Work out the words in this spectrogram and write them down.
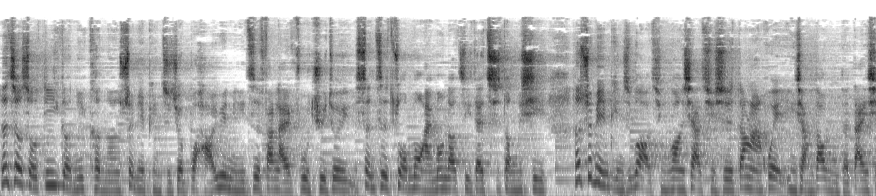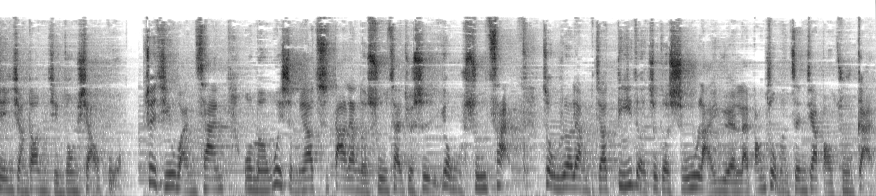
那这时候第一个你可能睡眠品质就不好，因为你一直翻来覆去，就甚至做梦还梦到自己在吃东西，那睡眠品质不好的情况下，其实当然会影响到你的代谢，影响到你减重效果。所以其晚餐我们为什么要吃大量的蔬菜，就是用蔬菜这种热量比较低的这个食物来源来帮助我们增加饱足感。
